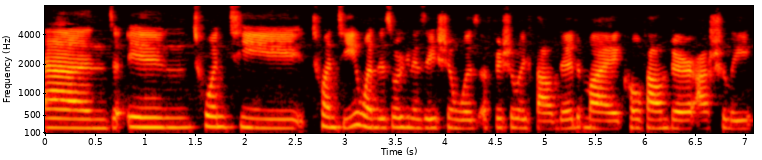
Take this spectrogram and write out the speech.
And in 2020, when this organization was officially founded, my co founder actually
